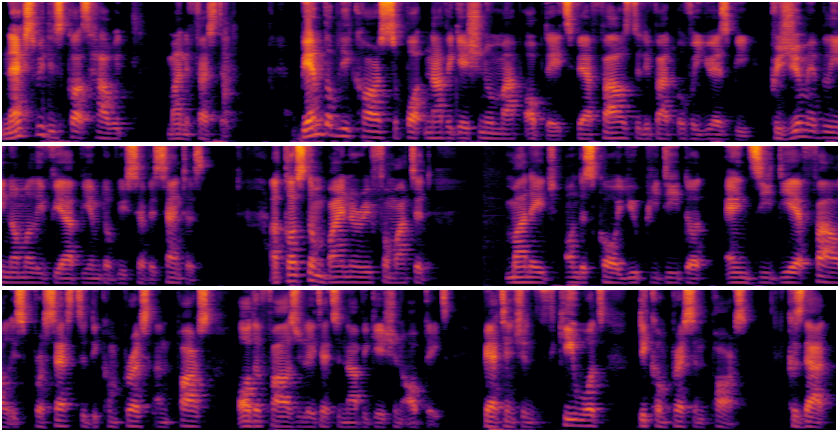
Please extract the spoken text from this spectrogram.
Next, we discuss how it manifested. BMW cars support navigational map updates via files delivered over USB, presumably normally via BMW service centers. A custom binary formatted manage underscore upd.nzdf file is processed to decompress and parse other files related to navigation updates. Pay attention to keywords decompress and parse because that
